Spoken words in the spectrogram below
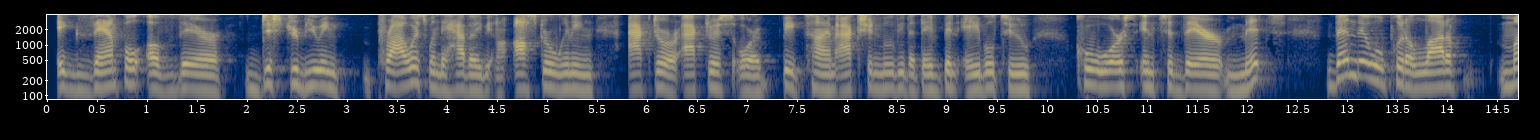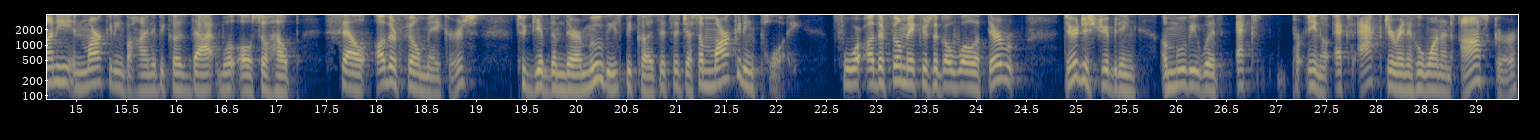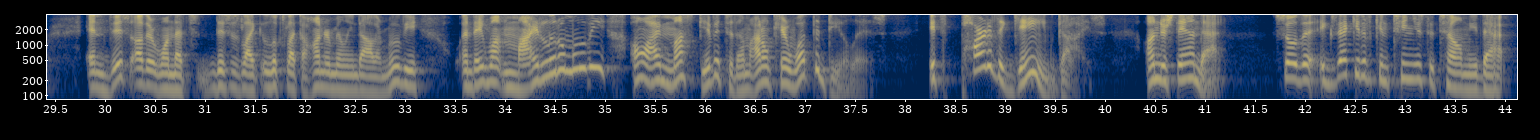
example of their distributing prowess when they have a, an Oscar winning actor or actress or a big time action movie that they've been able to coerce into their midst, then they will put a lot of money and marketing behind it because that will also help sell other filmmakers to give them their movies because it's a, just a marketing ploy for other filmmakers to go, well, if they're they're distributing a movie with X, you know, X actor in it who won an Oscar, and this other one that's this is like looks like a hundred million dollar movie, and they want my little movie. Oh, I must give it to them. I don't care what the deal is. It's part of the game, guys. Understand that. So the executive continues to tell me that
